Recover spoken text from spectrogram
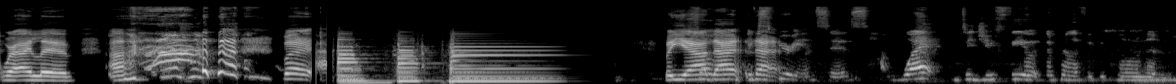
where I live. Uh, but but yeah, So, that that experiences. What did you feel at the prolific cocoon, and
